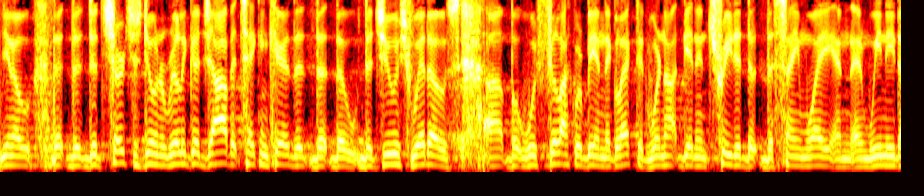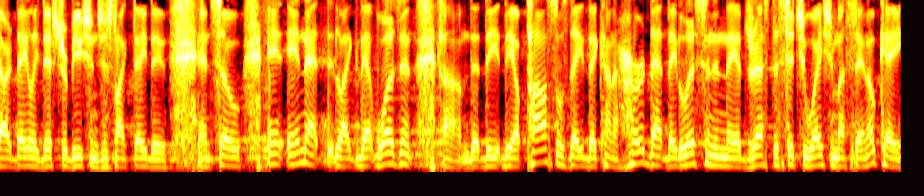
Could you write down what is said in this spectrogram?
you know, the, the, the church is doing a really good job at taking care of the, the, the, the Jewish widows, uh, but we feel like we're being neglected. We're not getting treated the, the same way, and, and we need our daily distribution just like they do. And so in, in that, like that wasn't, um, the, the, the, apostles, they, they kind of heard that, they listened and they addressed the situation by saying, okay,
